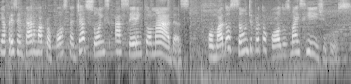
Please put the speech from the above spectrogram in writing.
e apresentar uma proposta de ações a serem tomadas. como a adoção de protocolos mais rígidos.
